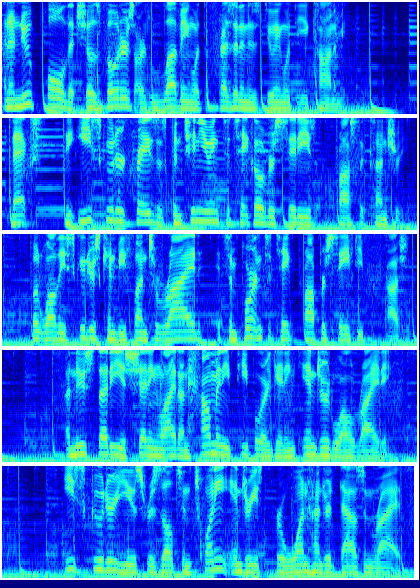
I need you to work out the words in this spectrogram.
and a new poll that shows voters are loving what the president is doing with the economy. Next, the e scooter craze is continuing to take over cities across the country. But while these scooters can be fun to ride, it's important to take proper safety precautions. A new study is shedding light on how many people are getting injured while riding. E scooter use results in 20 injuries per 100,000 rides.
